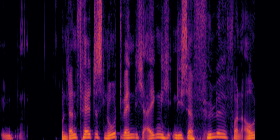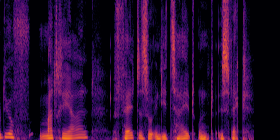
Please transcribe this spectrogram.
und dann fällt es notwendig eigentlich in dieser Fülle von Audiomaterial, fällt es so in die Zeit und ist weg.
